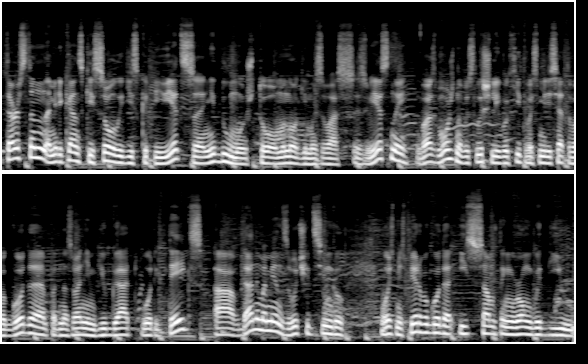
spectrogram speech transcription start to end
Терстон, американский соул и диско-певец. Не думаю, что многим из вас известный. Возможно, вы слышали его хит 80-го года под названием You Got What It Takes, а в данный момент звучит сингл 81 -го года Is Something Wrong With You,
